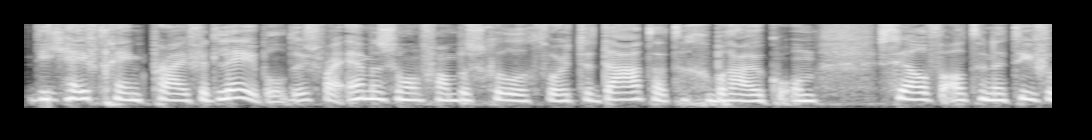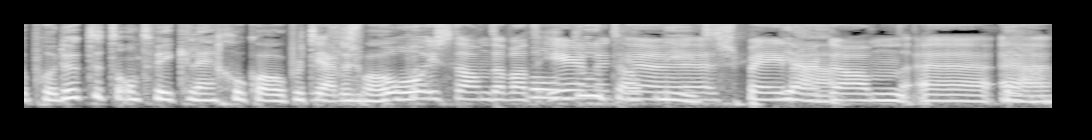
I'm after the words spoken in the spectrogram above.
die heeft geen private label. Dus waar Amazon van beschuldigd wordt de data te gebruiken om zelf alternatieve producten te ontwikkelen en goedkoper te ja, verkopen. Dus Bol is dan de wat Bol eerlijke speler ja. Dan. Uh, ja. uh,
